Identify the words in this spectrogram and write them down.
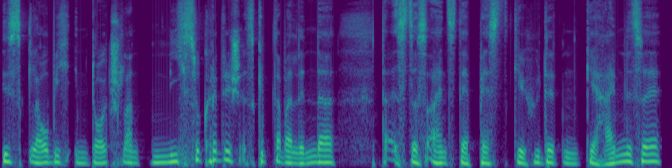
ist, glaube ich, in Deutschland nicht so kritisch. Es gibt aber Länder, da ist das eins der bestgehüteten Geheimnisse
